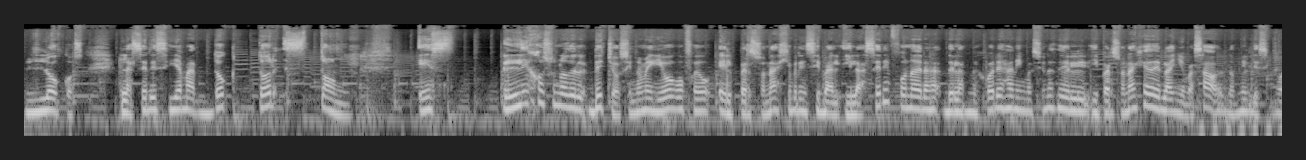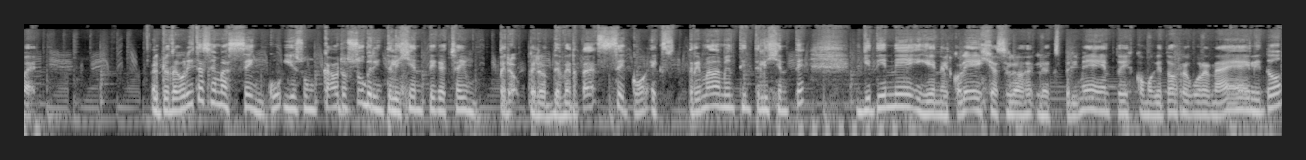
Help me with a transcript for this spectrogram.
locos. La serie se llama Doctor Stone. Es lejos uno de, de hecho, si no me equivoco, fue el personaje principal y la serie fue una de, de las mejores animaciones del, y personajes del año pasado, del 2019. El protagonista se llama Senku y es un cabro súper inteligente, ¿cachai? Pero, pero de verdad seco, extremadamente inteligente, que tiene, y en el colegio hace los, experimentos y es como que todos recurren a él y todo.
